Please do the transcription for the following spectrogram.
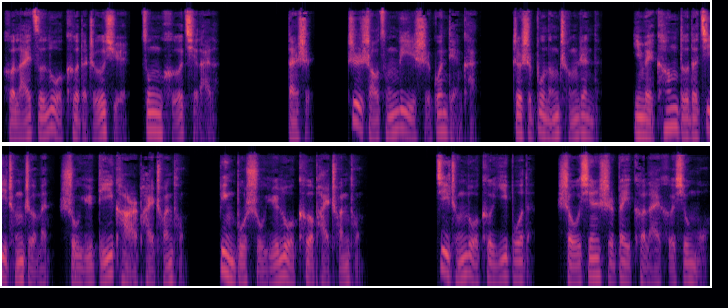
和来自洛克的哲学综合起来了，但是至少从历史观点看，这是不能承认的。因为康德的继承者们属于笛卡尔派传统，并不属于洛克派传统。继承洛克衣钵的，首先是贝克莱和休谟，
